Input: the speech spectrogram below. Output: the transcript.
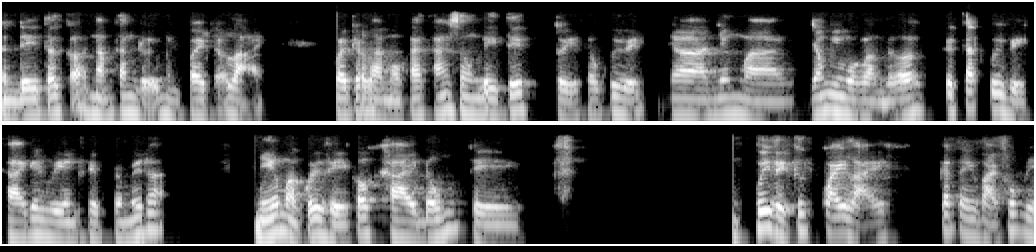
mình đi tới cỡ 5 tháng rưỡi mình quay trở lại quay trở lại một hai tháng xong đi tiếp tùy theo quý vị. À, nhưng mà giống như một lần nữa cái cách quý vị khai cái reentry permit đó nếu mà quý vị có khai đúng thì quý vị cứ quay lại cách đây vài phút đi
